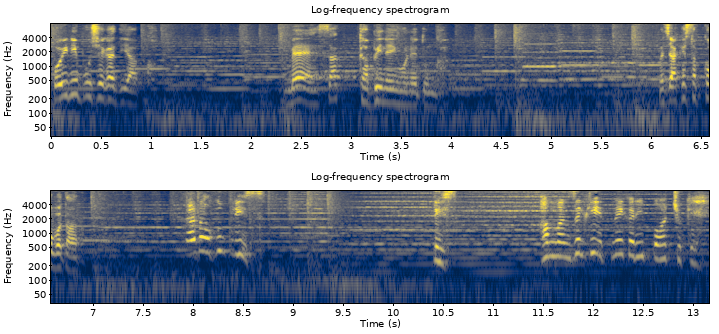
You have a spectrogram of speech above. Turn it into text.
कोई नहीं पूछेगा दिया आपको। मैं ऐसा कभी नहीं होने दूँगा। मैं जाके सबको बता रहा हूँ। प्लीज़ प्लीज़ हम मंजिल के इतने करीब पहुँच चुके हैं।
